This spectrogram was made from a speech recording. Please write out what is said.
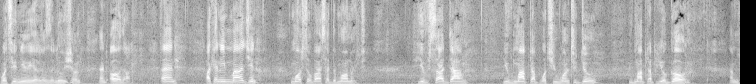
What's your New Year resolution? And all that. And I can imagine most of us at the moment, you've sat down, you've mapped up what you want to do, you've mapped up your goal. I'm,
